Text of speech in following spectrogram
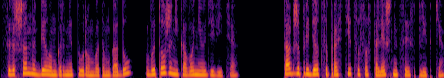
совершенно белым гарнитуром в этом году вы тоже никого не удивите. Также придется проститься со столешницей из плитки.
